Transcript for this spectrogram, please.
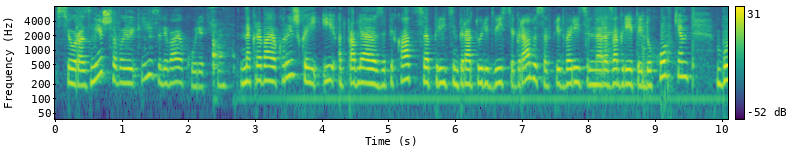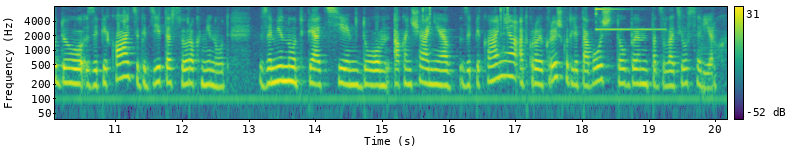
Все размешиваю и заливаю курицу. Накрываю крышкой и отправляю запекаться при температуре 200 градусов предварительно разогретой духовке. Буду запекать где-то 40 минут. За минут 5-7 до окончания запекания открою крышку для того, чтобы подзолотился верх.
